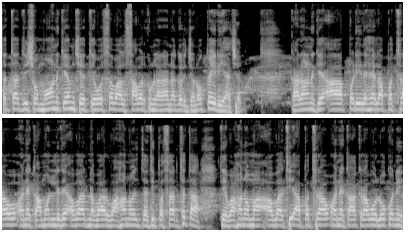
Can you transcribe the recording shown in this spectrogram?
સત્તાધીશો મૌન કેમ છે તેવો સવાલ સાવરકુંડલાના નગરજનો કહી રહ્યા છે. કારણ કે આ પડી રહેલા પથરાઓ અને કામોને લીધે અવારનવાર વાહનો ત્યાંથી પસાર થતાં તે વાહનોમાં આવવાથી આ પથરાઓ અને કાંકરાઓ લોકોની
